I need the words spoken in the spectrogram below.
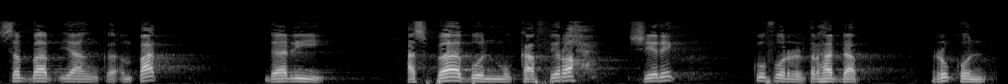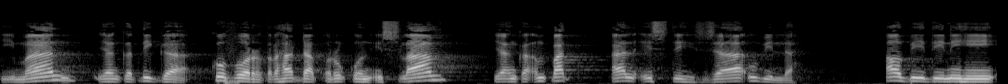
sebab yang keempat dari asbabun mukafirah syirik kufur terhadap rukun iman. Yang ketiga kufur terhadap rukun Islam. Yang keempat al-istihza'u billah. Au bidinihi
